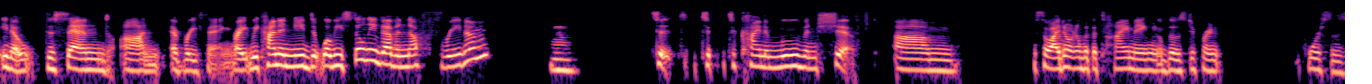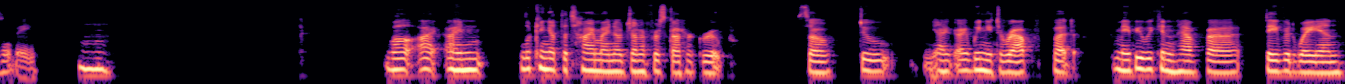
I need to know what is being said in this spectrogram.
you know descend on everything right we kind of need to well we still need to have enough freedom mm. to, to to kind of move and shift um so I don't know what the timing of those different forces will be. Mm-hmm. Well, I, I'm looking at the time. I know Jennifer's got her group, so do I, I, we need to wrap? But maybe we can have uh, David weigh in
